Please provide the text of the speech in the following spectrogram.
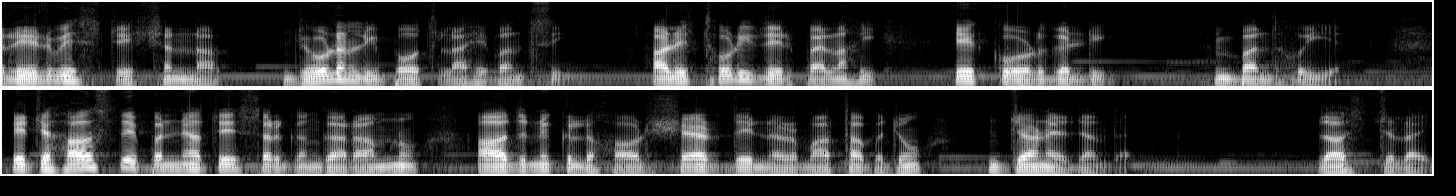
ਰੇਲਵੇ ਸਟੇਸ਼ਨ ਨਾਲ ਜੋੜਨ ਲਈ ਬਹੁਤ ਲਾਹੇਵੰਦ ਸੀ। ਹਾਲੇ ਥੋੜੀ ਦੇਰ ਪਹਿਲਾਂ ਹੀ ਇਹ ਘੋੜ ਗੱਡੀ ਬੰਦ ਹੋਈ ਹੈ। ਇਤਿਹਾਸ ਦੇ ਪੰਨਿਆਂ ਤੇ ਸਰ ਗੰਗਾ ਰਾਮ ਨੂੰ ਆਧੁਨਿਕ ਲਾਹੌਰ ਸ਼ਹਿਰ ਦੇ ਨਿਰਮਾਤਾ ਵਜੋਂ ਜਾਣਿਆ ਜਾਂਦਾ ਹੈ। 10 ਜੁਲਾਈ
